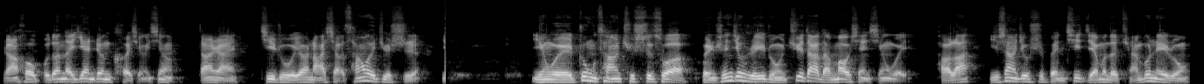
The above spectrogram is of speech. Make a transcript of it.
然后不断的验证可行性。当然，记住要拿小仓位去试，因为重仓去试错本身就是一种巨大的冒险行为。好了，以上就是本期节目的全部内容。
